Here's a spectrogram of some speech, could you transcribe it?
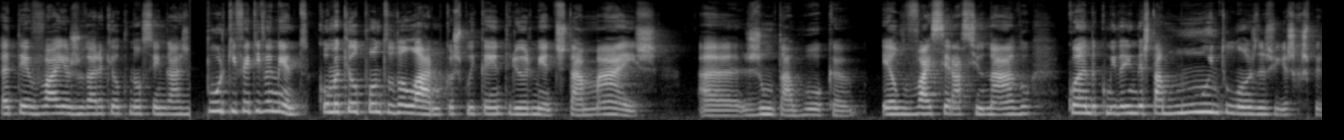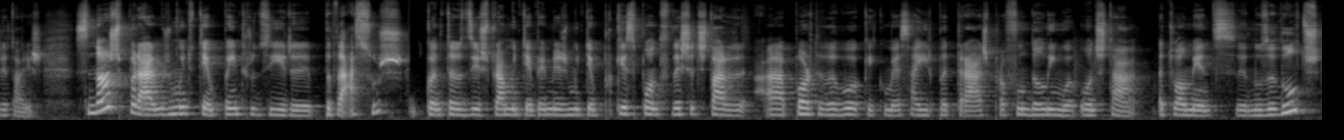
até vai ajudar aquele que não se engaja, porque efetivamente, como aquele ponto de alarme que eu expliquei anteriormente está mais uh, junto à boca, ele vai ser acionado quando a comida ainda está muito longe das vias respiratórias. Se nós esperarmos muito tempo para introduzir eh, pedaços, quando estou a dizer esperar muito tempo, é mesmo muito tempo, porque esse ponto deixa de estar à porta da boca e começa a ir para trás, para o fundo da língua, onde está atualmente eh, nos adultos,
